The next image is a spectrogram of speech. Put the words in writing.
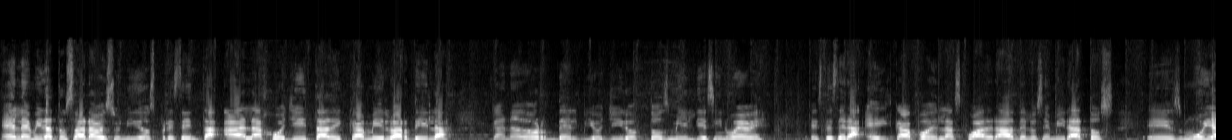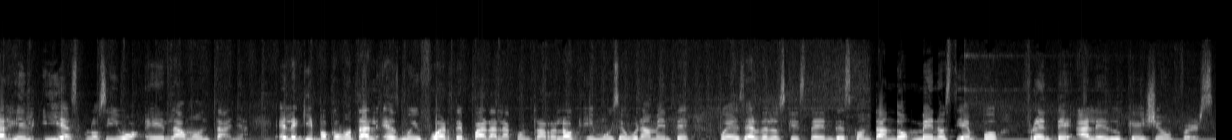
El Emiratos Árabes Unidos presenta a la joyita de Camilo Ardila, ganador del Biogiro 2019. Este será el capo de la escuadra de los Emiratos. Es muy ágil y explosivo en la montaña. El equipo como tal es muy fuerte para la contrarreloj y muy seguramente puede ser de los que estén descontando menos tiempo frente al Education First.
